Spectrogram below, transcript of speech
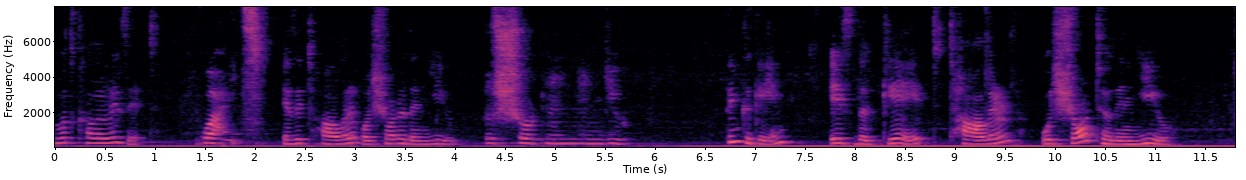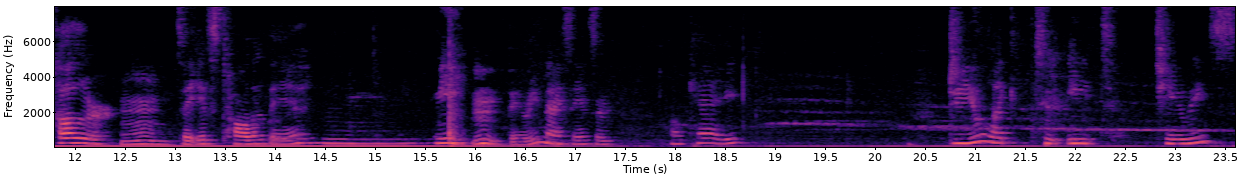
What color is it? white. Is it taller or shorter than you? Shorter than you. Think again. Is the gate taller or shorter than you? Taller Mm, say it's taller than. than me. Mm, very nice answer. Okay. Do you like to eat cherries?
